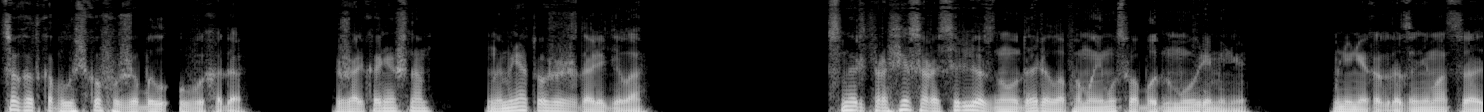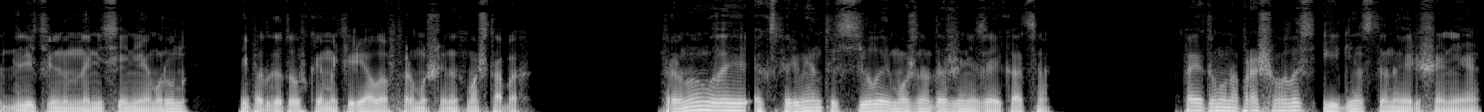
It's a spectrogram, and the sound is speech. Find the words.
Цокот каблучков уже был у выхода. Жаль, конечно, но меня тоже ждали дела. Смерть профессора серьезно ударила по моему свободному времени. Мне некогда заниматься длительным нанесением рун и подготовкой материалов в промышленных масштабах. Про новые эксперименты с силой можно даже не заикаться. Поэтому напрашивалось единственное решение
